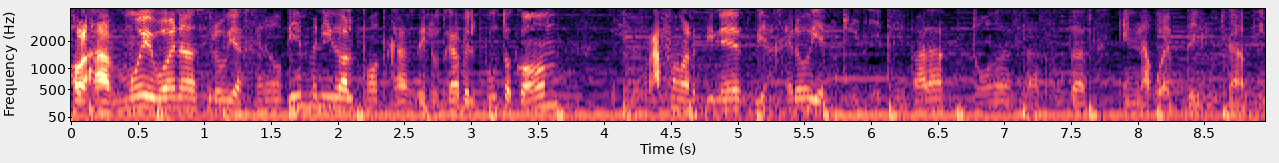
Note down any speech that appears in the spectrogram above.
Hola, muy buenas, Ilu Viajero. Bienvenido al podcast de ilutravel.com. Yo soy Rafa Martínez, viajero y el que te prepara todas las rutas en la web de Ilutravel.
